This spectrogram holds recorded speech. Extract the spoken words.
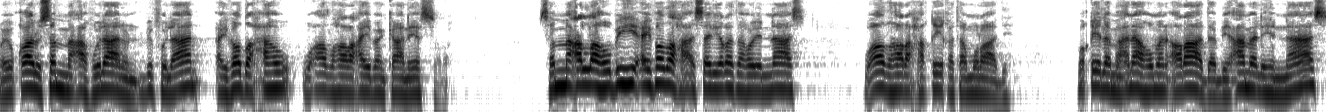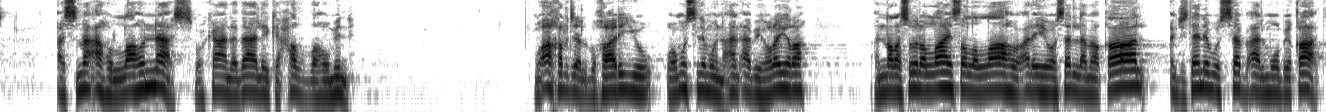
ويقال سمع فلان بفلان أي فضحه وأظهر عيبا كان يسره. سمع الله به أي فضح سريرته للناس وأظهر حقيقة مراده. وقيل معناه من أراد بعمله الناس أسمعه الله الناس وكان ذلك حظه منه. وأخرج البخاري ومسلم عن أبي هريرة أن رسول الله صلى الله عليه وسلم قال اجتنبوا السبع الموبقات.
